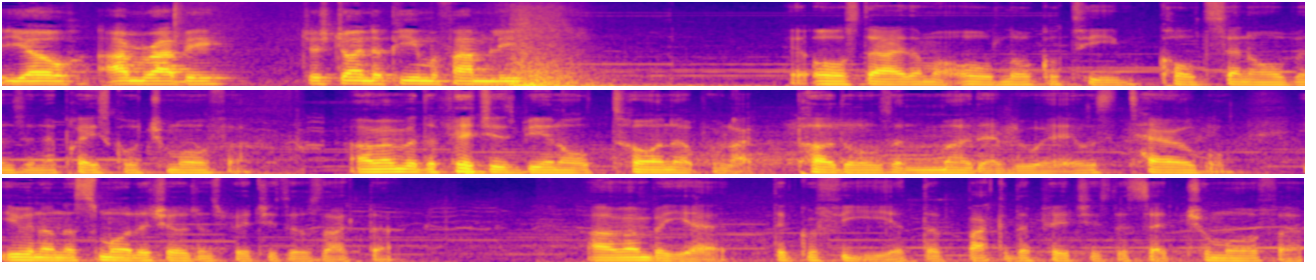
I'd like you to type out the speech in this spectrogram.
Yo, I'm Rabbi. Just joined the Puma family. It all started on my old local team called St Albans in a place called Tremorfa. I remember the pitches being all torn up with like puddles and mud everywhere. It was terrible. Even on the smaller children's pitches, it was like that. I remember, yeah, the graffiti at the back of the pitches that said Tremorfa,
